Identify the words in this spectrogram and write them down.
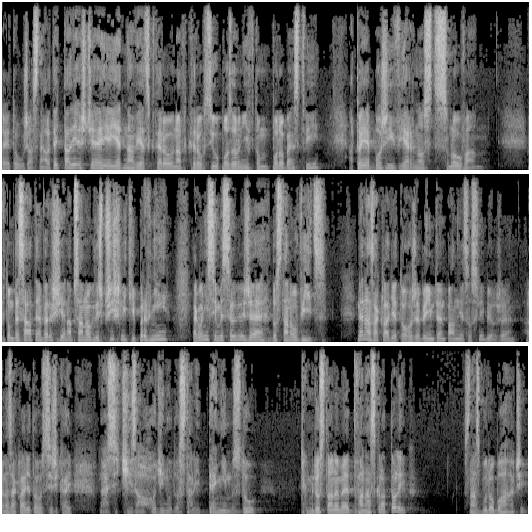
to je to úžasné. Ale teď tady ještě je jedna věc, kterou, nad kterou chci upozornit v tom podobenství, a to je boží věrnost smlouvám. V tom desátém verši je napsáno, když přišli ti první, tak oni si mysleli, že dostanou víc. Ne na základě toho, že by jim ten pán něco slíbil, že? Ale na základě toho si říkají, no jestli ti za hodinu dostali denní mzdu, tak my dostaneme 12krát tolik. Z nás budou boháči.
